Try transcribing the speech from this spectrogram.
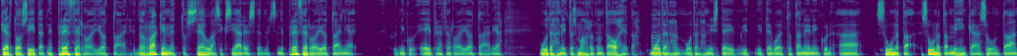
kertoo siitä, että ne preferoi jotain. Että ne on rakennettu sellaisiksi järjestelmiksi, että ne preferoi jotain ja niin kuin ei preferoi jotain. Ja muutenhan niitä olisi mahdotonta ohjata. Mm. Muutenhan, muutenhan niistä ei, niitä, niitä ei voi tota, niin, niin kuin, ää, suunnata, suunnata mihinkään suuntaan.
